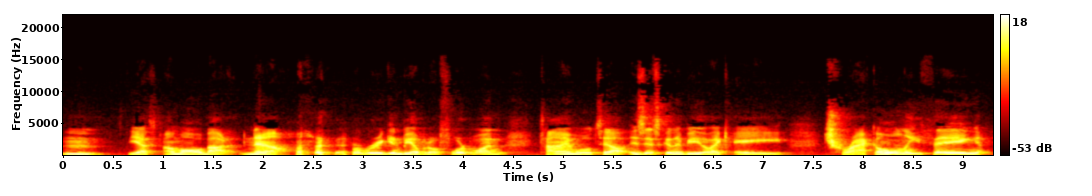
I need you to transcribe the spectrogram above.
Mmm. Yes, I'm all about it. Now, are we're going to be able to afford one? Time will tell. Is this going to be like a track only thing?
